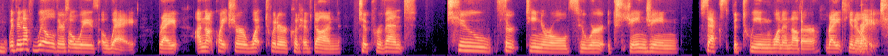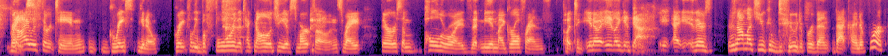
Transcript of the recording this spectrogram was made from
with enough will there's always a way right? I'm not quite sure what twitter could have done to prevent two 13 year olds who were exchanging sex between one another right? You know like, Right, when i was 13 grace you know gratefully before the technology of smartphones right there are some polaroids that me and my girlfriends put to you know it like it, Yeah. it- it- there's there's not much you can do to prevent that kind of work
